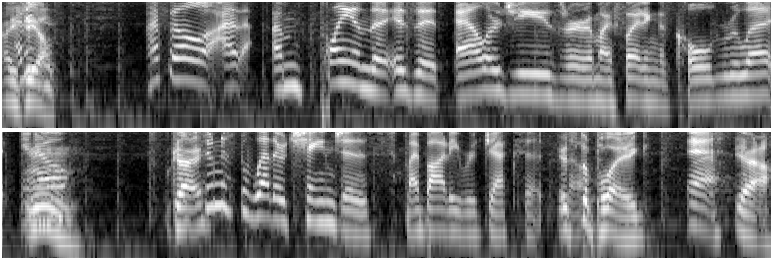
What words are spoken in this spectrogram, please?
How you feel? I feel I, I'm playing the is it allergies or am I fighting a cold roulette? You know, Okay. as soon as the weather changes, my body rejects it. it's the plague. yeah. Yeah.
